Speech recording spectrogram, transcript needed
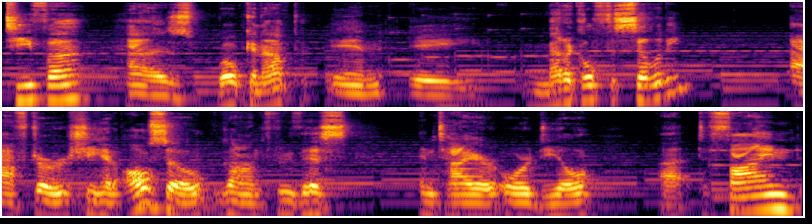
Tifa has woken up in a medical facility after she had also gone through this entire ordeal uh, to find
